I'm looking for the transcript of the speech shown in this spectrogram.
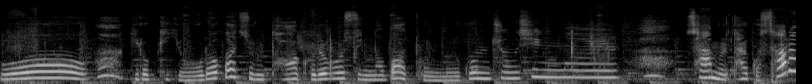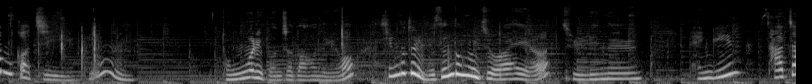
오, 헉, 이렇게 여러 가지로 다 그려볼 수 있나 봐. 동물, 곤충, 식물, 헉, 사물 탈 것, 사람까지. 음. 동물이 먼저 나오네요. 친구들 무슨 동물 좋아해요? 줄리는 펭귄? 사자?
